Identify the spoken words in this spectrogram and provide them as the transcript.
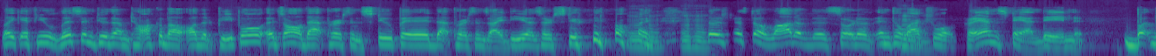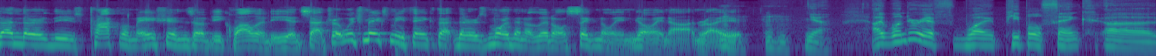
Like if you listen to them talk about other people, it's all that person's stupid, that person's ideas are stupid. You know, like, mm-hmm, mm-hmm. There's just a lot of this sort of intellectual mm-hmm. grandstanding but then there are these proclamations of equality, etc., which makes me think that there's more than a little signaling going on, right? Mm-hmm, mm-hmm. Yeah. I wonder if why people think, uh,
